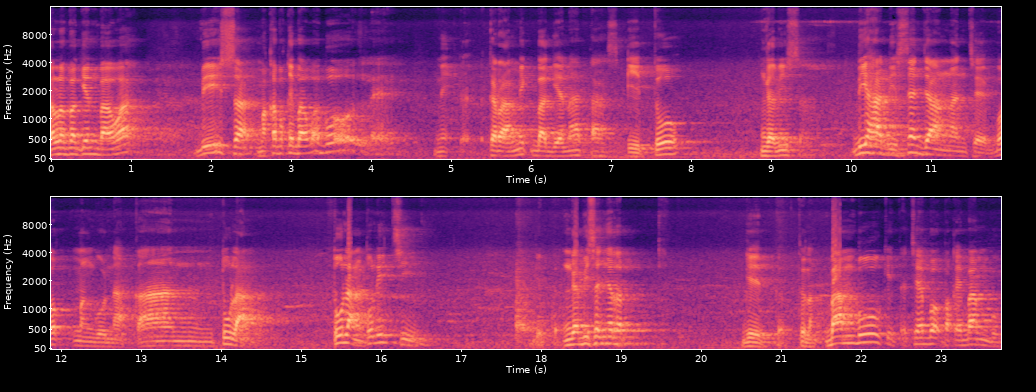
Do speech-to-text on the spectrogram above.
Kalau bagian bawah bisa, maka pakai bawah boleh. Nih, keramik bagian atas itu enggak bisa. Di hadisnya jangan cebok menggunakan tulang. Tulang tuh licin. Gitu. Nggak bisa nyerap gitu tulang. Bambu kita cebok pakai bambu.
